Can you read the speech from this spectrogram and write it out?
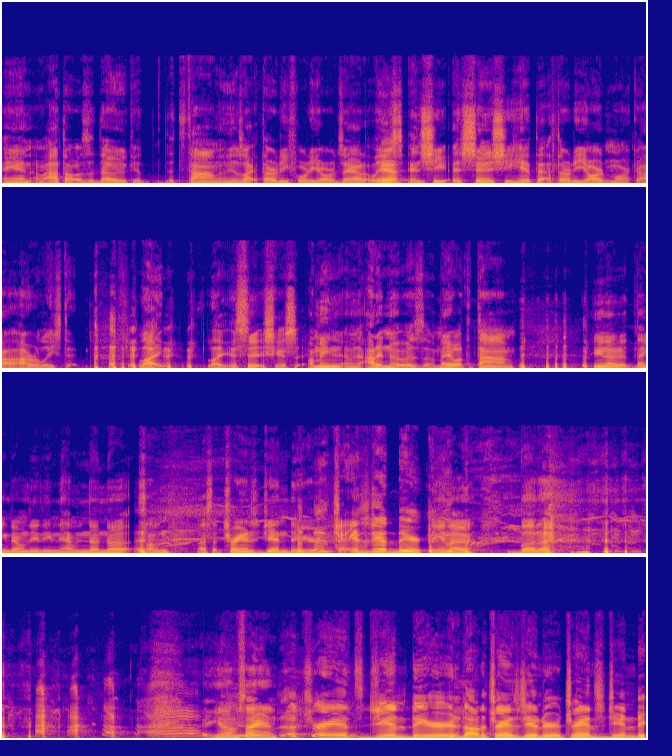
And I, mean, I thought it was a doe at, at the time, and it was like 30, 40 yards out at least. Yeah. And she, as soon as she hit that thirty yard mark, I, I released it. like, like as soon as she, I mean, I mean, I didn't know it was a male at the time. You know, that thing don't didn't even have no nuts. I'm, that's a transgender, Transgender you know. But uh, you know what I'm saying? A transgender, not a transgender, a transgender.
